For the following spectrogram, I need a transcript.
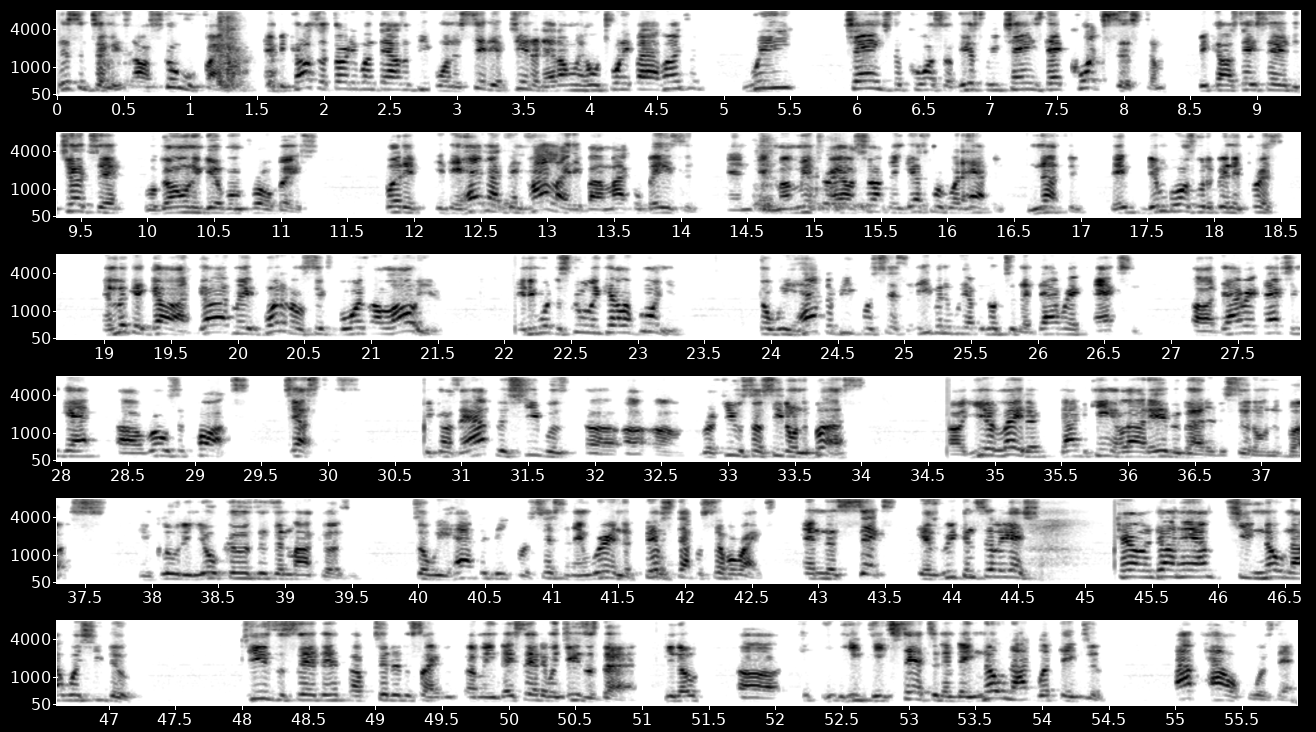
Listen to me, it's a school fight. And because of 31,000 people in the city of Jena that only hold 2,500, we changed the course of history, changed that court system because they said, the judge said, we're going to give them probation. But if, if it had not been highlighted by Michael Baisden and, and my mentor Al Sharpton, guess what would have happened? Nothing. They, them boys would have been in prison. And look at God. God made one of those six boys a lawyer and he went to school in California. So we have to be persistent, even if we have to go to the direct action. Uh, direct action got uh, Rosa Parks justice because after she was uh, uh, uh refused her seat on the bus, a year later, Dr. King allowed everybody to sit on the bus, including your cousins and my cousin. So we have to be persistent, and we're in the fifth step of civil rights. And the sixth is reconciliation. Carolyn Donham, she know not what she do. Jesus said that up to the disciples. I mean, they said it when Jesus died. You know, uh, he, he said to them, they know not what they do. How powerful is that?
